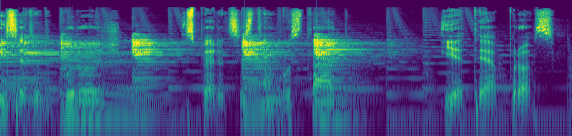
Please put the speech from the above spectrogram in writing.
Isso é tudo por hoje. Espero que vocês tenham gostado e até a próxima.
